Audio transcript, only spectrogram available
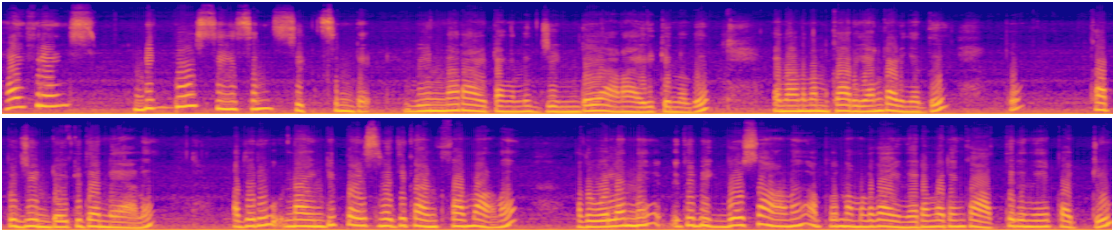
Hi friends big boss season സിക്സിന്റെ വിന്നറായിട്ട് അങ്ങനെ ജിൻഡയാണ് ആയിരിക്കുന്നത് എന്നാണ് നമുക്ക് അറിയാൻ കഴിഞ്ഞത്. അപ്പോൾ കപ്പ് ജിൻഡോയ്ക്ക് തന്നെയാണ്. അതൊരു നയന്റി പെർസെന്റേജ് കൺഫേം ആണ്. അതുപോലെ തന്നെ ഇത് ബിഗ് ബോസ് ആണ്. അപ്പോൾ നമ്മൾ വൈകുന്നേരം വരെ കാത്തിരുന്നേ പറ്റൂ.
